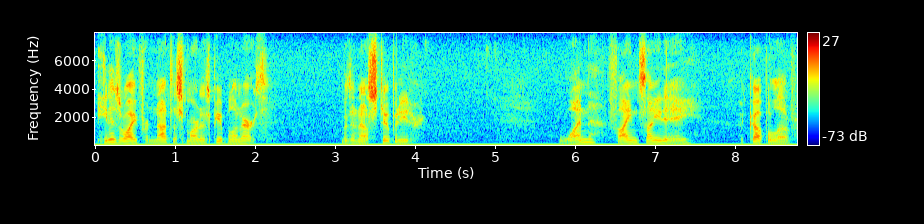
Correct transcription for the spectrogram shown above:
he and his wife are not the smartest people on earth, but they're not stupid either. One fine sunny day, a couple of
